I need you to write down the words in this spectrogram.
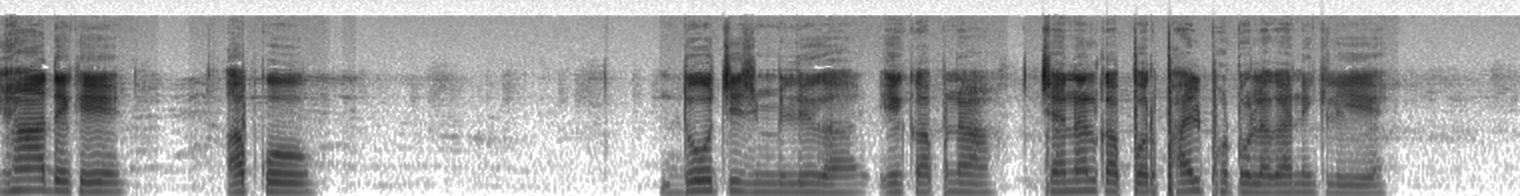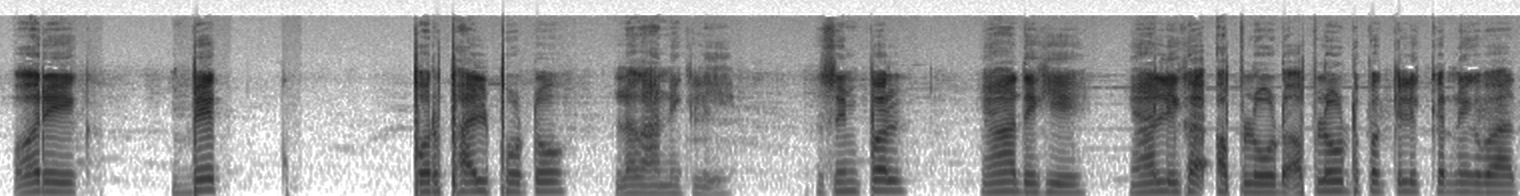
यहाँ देखिए आपको दो चीज़ मिलेगा। एक अपना चैनल का प्रोफ़ाइल फ़ोटो लगाने के लिए और एक बैक प्रोफ़ाइल फ़ोटो लगाने के लिए। सिंपल, यहाँ देखिए, यहाँ लिखा है अपलोड। अपलोड पर क्लिक करने के बाद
